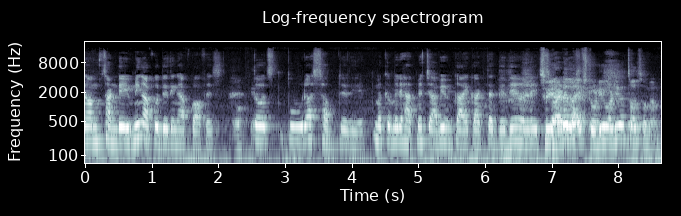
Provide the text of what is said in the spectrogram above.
हम संडे इवनिंग आपको दे देंगे आपको ऑफ़िस तो पूरा सब दे दिए। मतलब मेरे हाथ में चाबी उनका आई कार्ड तक दे दिए so you had a live studio audience also ma'am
